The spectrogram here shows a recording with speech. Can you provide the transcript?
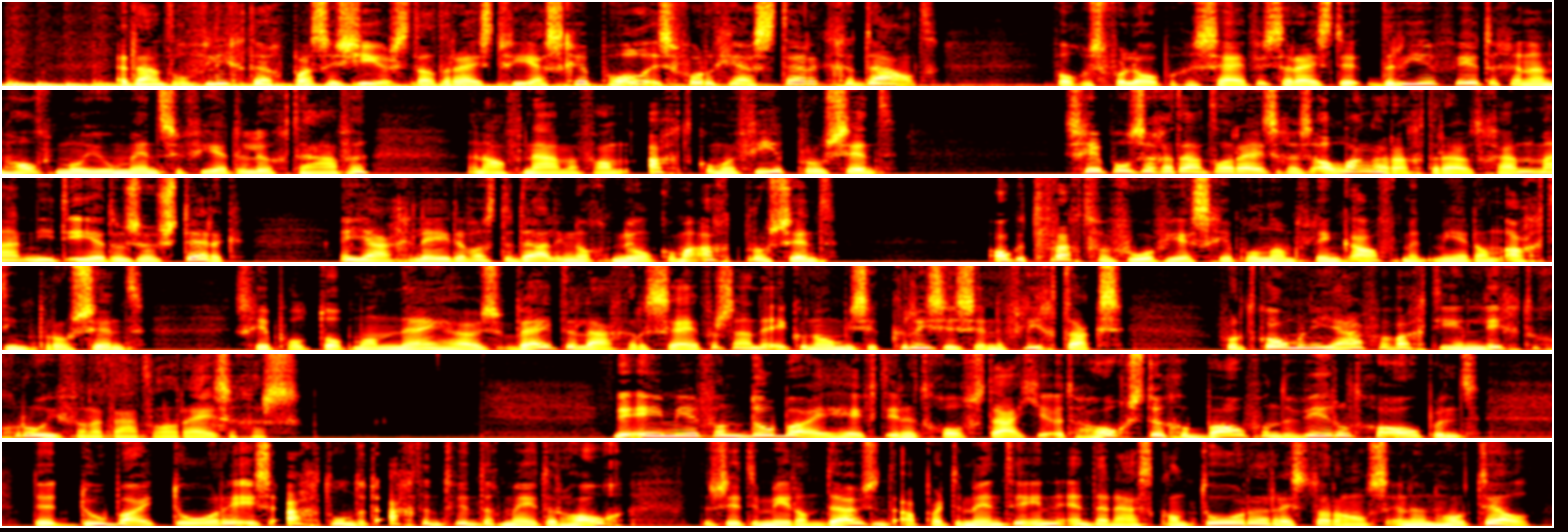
Het aantal vliegtuigpassagiers dat reist via Schiphol is vorig jaar sterk gedaald. Volgens voorlopige cijfers reisden 43,5 miljoen mensen via de luchthaven... Een afname van 8,4 procent. Schiphol zag het aantal reizigers al langer achteruit gaan, maar niet eerder zo sterk. Een jaar geleden was de daling nog 0,8 procent. Ook het vrachtvervoer via Schiphol nam flink af met meer dan 18 procent. Schiphol-topman Nijhuis wijt de lagere cijfers aan de economische crisis en de vliegtax. Voor het komende jaar verwacht hij een lichte groei van het aantal reizigers. De emir van Dubai heeft in het golfstaatje het hoogste gebouw van de wereld geopend. De Dubai-toren is 828 meter hoog. Er zitten meer dan duizend appartementen in en daarnaast kantoren, restaurants en een hotel.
